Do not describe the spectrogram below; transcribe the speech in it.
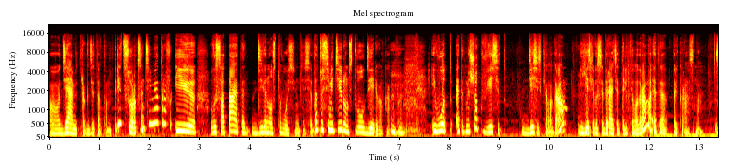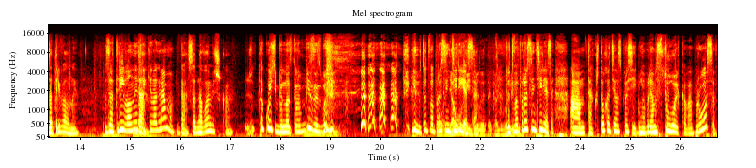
э, диаметра где-то там 30-40 сантиметров, и высота это 90-80, да, то есть имитируем ствол дерева как бы. Мгм. И вот этот мешок весит 10 килограмм, и Мгм. если вы собираете 3 килограмма, это прекрасно. За три волны. За три волны Да. килограмма? Да, с одного мешка. Такой себе у нас бизнес будет. Не, ну тут вопрос О, Я интереса. увидел это, как Тут вопрос интереса. А, так, что хотела спросить? У меня прям столько вопросов.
